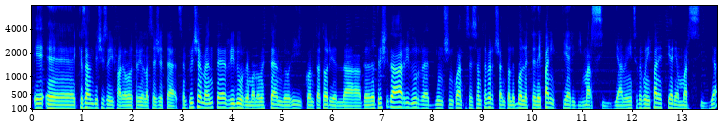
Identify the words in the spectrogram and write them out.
E eh, cosa hanno deciso di fare i lavoratori della CGT? Semplicemente ridurre, manomettendo i contatori della- dell'elettricità, ridurre di un 50-60% le bollette dei panettieri di Marsiglia. Hanno iniziato con i panettieri a Marsiglia.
